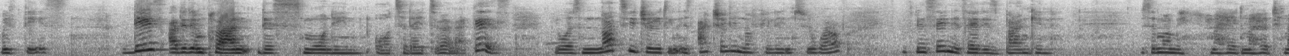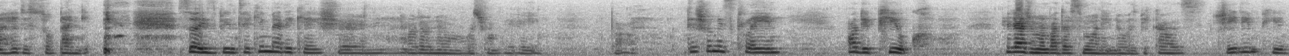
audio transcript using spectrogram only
with this. This i didn't plan this morning or today to be like this. He was naughty Jayden is actually not feeling too well. He's been saying his head is banging. He said mommy my head my head my head is so banging. So he's been taking medication. I don't know what's wrong with him but this room is clean. All the puke. You guys remember this morning it was because Jayden puke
